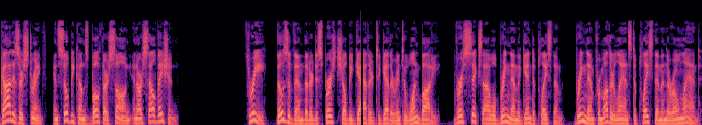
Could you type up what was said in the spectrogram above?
God is our strength, and so becomes both our song and our salvation. 3. Those of them that are dispersed shall be gathered together into one body. Verse 6 I will bring them again to place them, bring them from other lands to place them in their own land.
